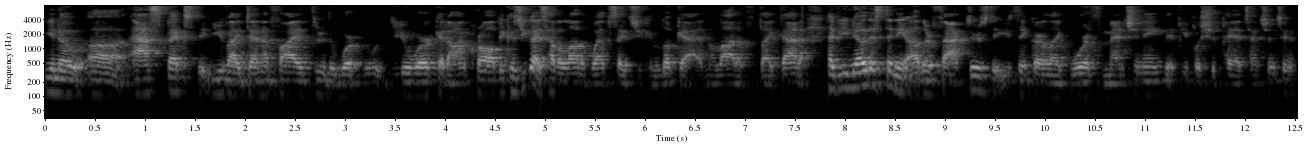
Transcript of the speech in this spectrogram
you know uh, aspects that you've identified through the work your work at OnCrawl because you guys have a lot of websites you can look at and a lot of like data. Have you noticed any other factors that you think are like worth mentioning that people should pay attention to?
